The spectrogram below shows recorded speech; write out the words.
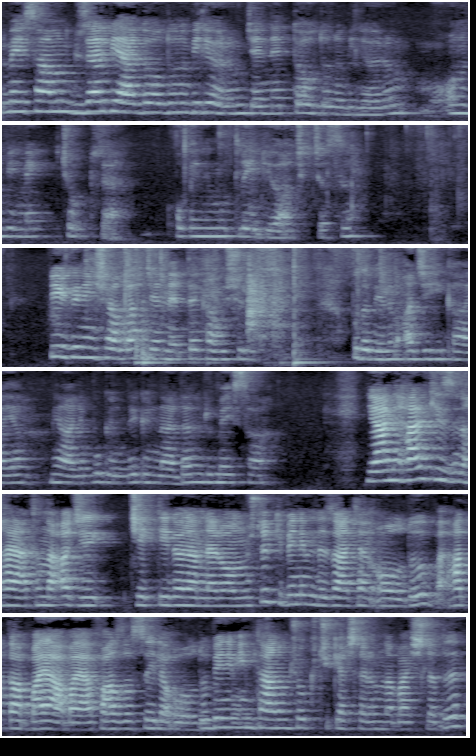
Rümeysa'mın güzel bir yerde olduğunu biliyorum. Cennette olduğunu biliyorum. Onu bilmek çok güzel. O beni mutlu ediyor açıkçası. Bir gün inşallah cennette kavuşuruz. Bu da benim acı hikayem. Yani bugün de günlerden Rümeysa. Yani herkesin hayatında acı çektiği dönemler olmuştur ki benim de zaten oldu. Hatta baya baya fazlasıyla oldu. Benim imtihanım çok küçük yaşlarımda başladı.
